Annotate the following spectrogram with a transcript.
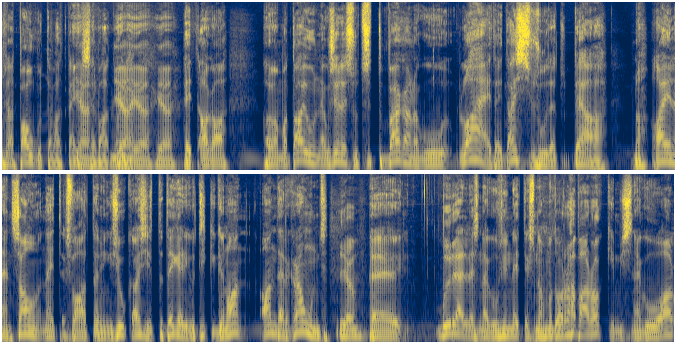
usad paugutavad päris ja seal, vaata et aga, aga ma tajun nagu selles suhtes, et väga nagu lahedaid asju suudetud teha. noh, Island Sound näiteks vaata mingi sihuke asi, et ta tegelikult ikkagi on un underground. Eh, võrreldes nagu siin näiteks noh, ma toon Raba Rocki, mis nagu al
